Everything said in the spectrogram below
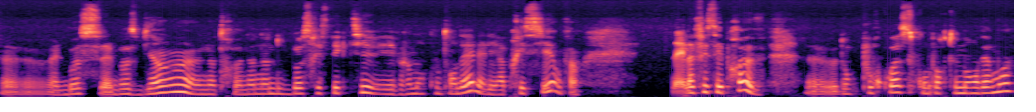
elle bosse, elle bosse bien, notre, notre, boss respective est vraiment content d'elle, elle est appréciée, enfin elle a fait ses preuves. Euh, donc pourquoi ce comportement envers moi?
